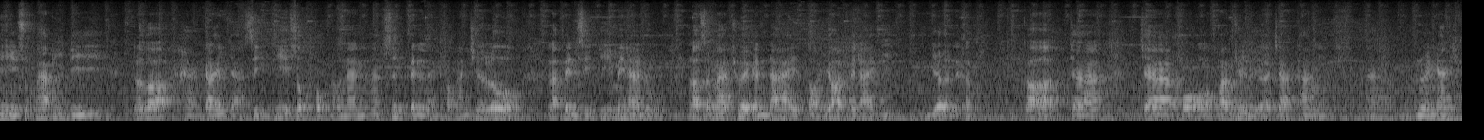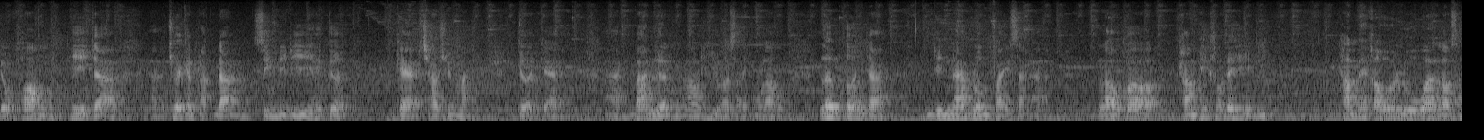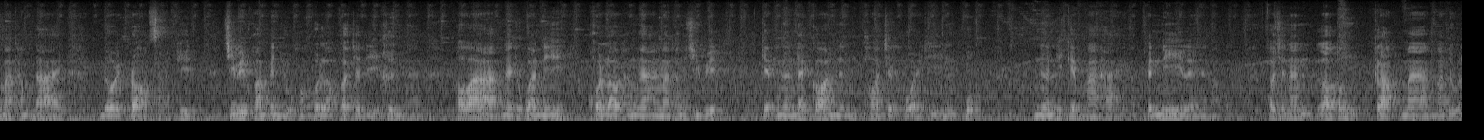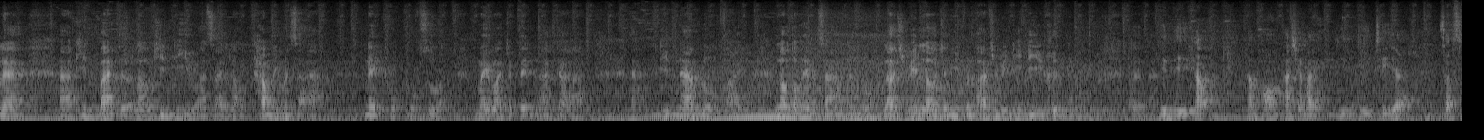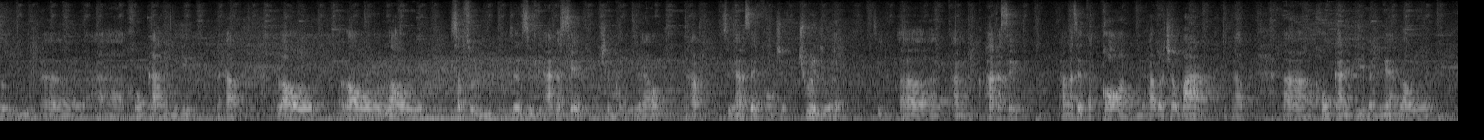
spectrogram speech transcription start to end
มีสุขภาพที่ดี แล้วก็ห่างไกลจากสิ่งที่สกปรกเหล่านั้นนะซึ่งเป็นแหล่งเพาะพันธุ์เชื้อโรคและเป็นสิ่งที่ไม่น่าดู เราสามารถช่วยกันได้ต่อยอดไปได้อีกเยอะเลยครับ ก็จะจะขอความช่วยเหลือจากทางหน่วยงานที่เกี่ยวข้องที่จะช่วยกันผลักดันสิ่งดีๆ ให้เกิดแก่ชาวเชียงใหม่ เกิดแก่บ้านเรือนของเราที่อยู่อาศัยของเรา เริ่มต้นจากดินน้ำลมไฟสะอาด เราก็ทำให้เขาได้เห็นทำให้เขารู้ว่าเราสามารถทำได้ โดยปลอดสารพิษ ชีวิตความเป็นอยู่ของคนเราก็จะดีขึ้นนะเพราะว่าในทุกวันนี้คนเราทำงานมาทั้งชีวิต เก็บเงินได้ก้อนหนึง พอเจ็บป่วยทีนึงปุ๊บเงินที่เก็บมาหายครับเป็นหนี้เลยนะครับเพราะฉะนั้นเราต้องกลับมามาดูแลถิ่นบ้านเกิดเราถิ่นที่อยู่อาศัยเราทำให้มันสะอาดในทุกๆส่วนไม่ว่าจะเป็นอากาศดินน้ำลมไฟ เราต้องให้มันสะอาดทั้งหมด แล้วชีวิตเราจะมีคุณภาพชีวิตที่ดีขึ้นครับผม ยินดีครับทางหอการค้าเชียงใหม่ยินดีที่จะสนับสนุนโครงการนี้นะครับเราเราเราสนับสนุนเรื่องสินค้าเกษตรของเชียงใหม่อยู่แล้วนะครับสินค้าเกษตรของช่วยเหลือทางภาคเกษตรทางเกษตรกรนะครับและชาวบ้านนะครับโครงการดีๆแบบเนี้ยเรา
